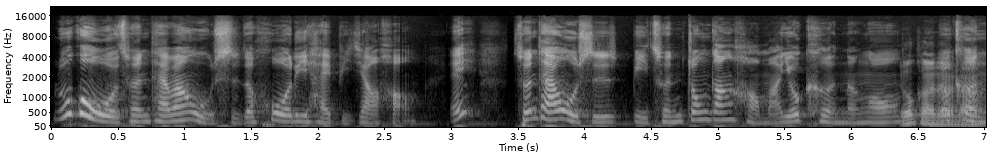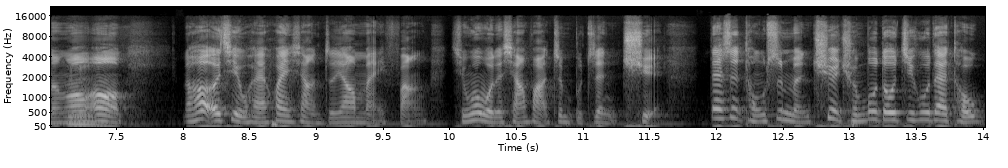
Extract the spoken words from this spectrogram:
如果我存台湾五十的获利还比较好，诶，存台湾五十比存中钢好吗？有可能哦，有可能，有可能哦，嗯、哦。然后而且我还幻想着要买房，请问我的想法正不正确？但是同事们却全部都几乎在投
